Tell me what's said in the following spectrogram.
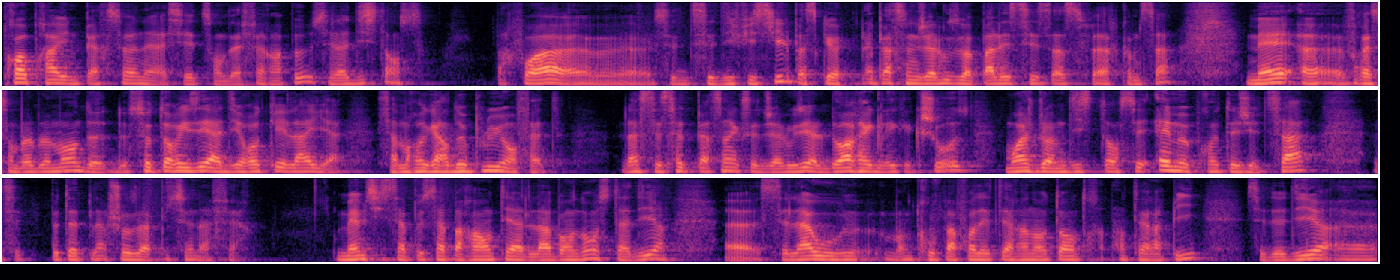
propre à une personne et à essayer de s'en défaire un peu, c'est la distance. Parfois, euh, c'est difficile parce que la personne jalouse va pas laisser ça se faire comme ça, mais euh, vraisemblablement de, s'autoriser à dire ok là, y ça me regarde plus en fait. Là, c'est cette personne avec cette jalousie, elle doit régler quelque chose. Moi, je dois me distancer et me protéger de ça. C'est peut-être la chose la plus saine à faire. même si ça peut s'apparenter à de l'abandon, c'est-à-dire, euh, c'est là où on trouve parfois des terrains d'entente en thérapie, c'est de dire, euh,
